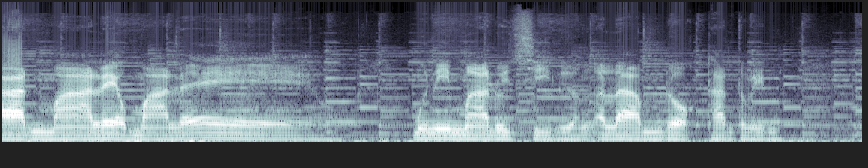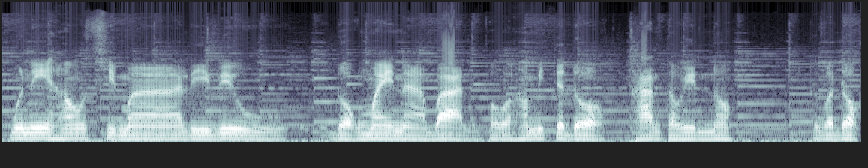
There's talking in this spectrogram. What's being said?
านมาแล้วมาแล้วมื้อนี้มาด้วยสีเหลืองอลามดอกทานตะเวนมื้อนี้เฮาสิมารีวิวดอกไม้หน้าบ้าน เพราะว่าเฮามีแต่ดอกทานตะเวนเนาะหรือว่าดอก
